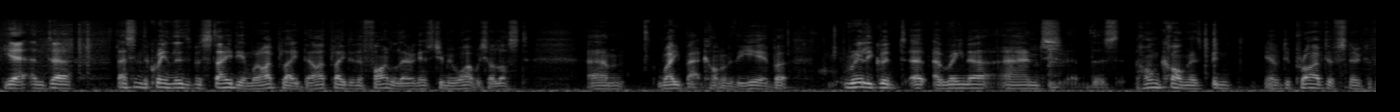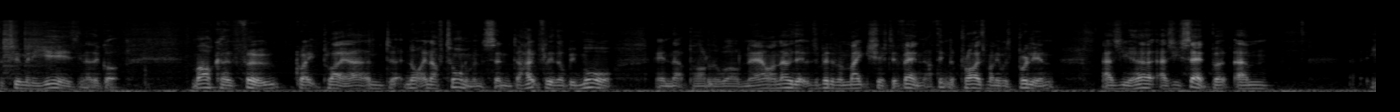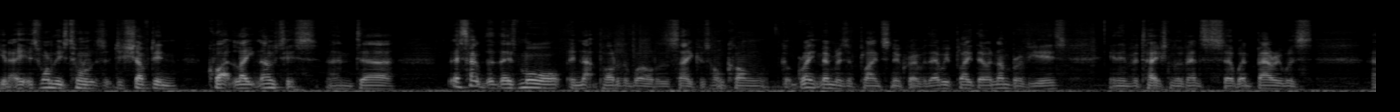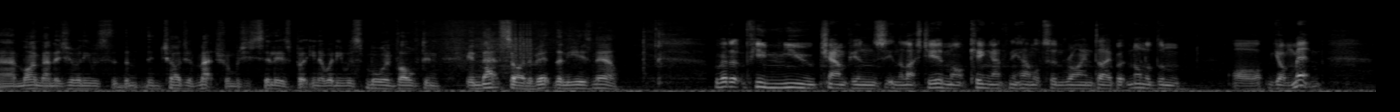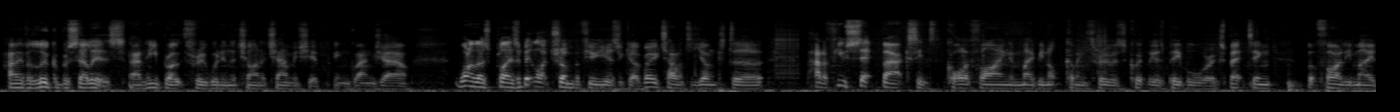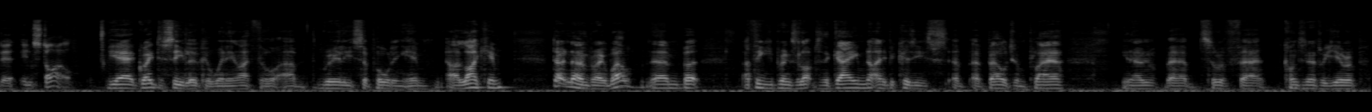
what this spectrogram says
Yeah, and uh, that's in the Queen Elizabeth Stadium where I played there. I played in a final there against Jimmy White, which I lost um, way back. Can't remember the year, but really good uh, arena. And Hong Kong has been you know deprived of snooker for too many years. You know they've got Marco Fu, great player, and uh, not enough tournaments. And hopefully there'll be more in that part of the world now. I know that it was a bit of a makeshift event. I think the prize money was brilliant, as you heard, as you said, but. Um, you know, it's one of these tournaments that just shoved in quite late notice, and uh, let's hope that there's more in that part of the world, as I say, because Hong Kong got great memories of playing snooker over there. We played there a number of years in invitational events uh, when Barry was uh, my manager when he was the, in charge of Matchroom, which he still is, but you know when he was more involved in in that side of it than he is now. We've had a few new champions in the last year: Mark King, Anthony Hamilton, Ryan Day, but none of them are young men. However, Luca Brecel is, and he broke through winning the China Championship in Guangzhou. One of those players, a bit like Trump a few years ago, very talented youngster, had a few setbacks in qualifying and maybe not coming through as quickly as people were expecting, but finally made it in style. Yeah, great to see Luca winning. I thought uh, really supporting him. I like him. Don't know him very well, um, but I think he brings a lot to the game. Not only because he's a, a Belgian player, you know, uh, sort of uh, continental Europe.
